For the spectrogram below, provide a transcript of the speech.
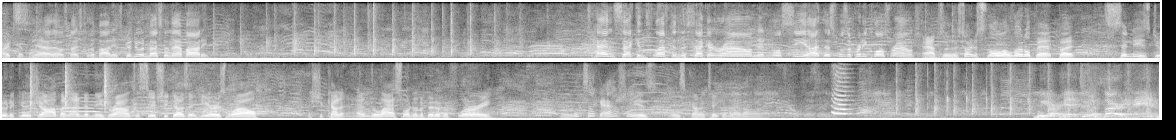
right to the body. Yeah, that was nice to the body. It's good to invest in that body. 10 seconds left in the second round, and we'll see. I, this was a pretty close round. Absolutely. They're starting to slow a little bit, but Cindy's doing a good job on ending these rounds. We'll see if she does it here as well. She kind of end the last one in a bit of a flurry. And it looks like Ashley is, is kind of taking that on. We are headed to a third and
